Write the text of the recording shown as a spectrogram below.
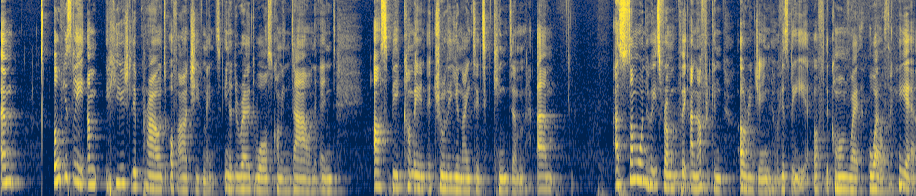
Um, obviously, I'm hugely proud of our achievements. You know, the red walls coming down and us becoming a truly united kingdom. Um, as someone who is from the, an African origin, obviously, of the Commonwealth here,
